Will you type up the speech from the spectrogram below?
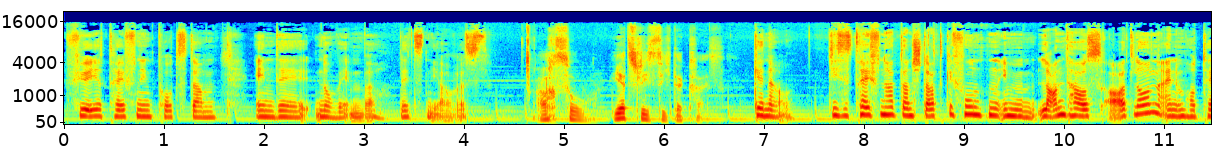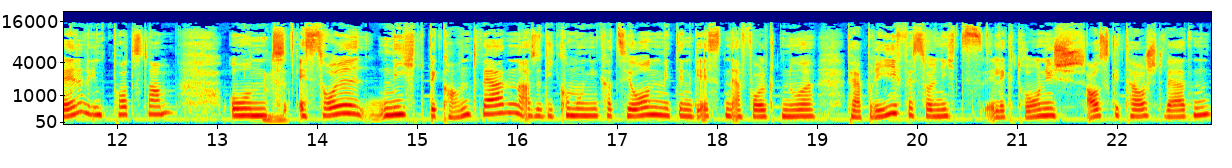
für ihr Treffen in Potsdam Ende November letzten Jahres. Ach so, jetzt schließt sich der Kreis. Genau. Dieses Treffen hat dann stattgefunden im Landhaus Adlon, einem Hotel in Potsdam. Und mhm. es soll nicht bekannt werden. Also die Kommunikation mit den Gästen erfolgt nur per Brief. Es soll nichts elektronisch ausgetauscht werden.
